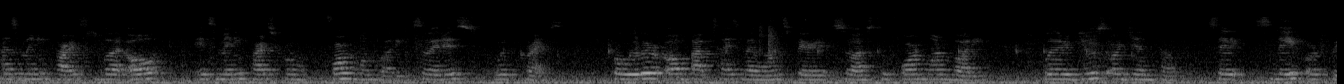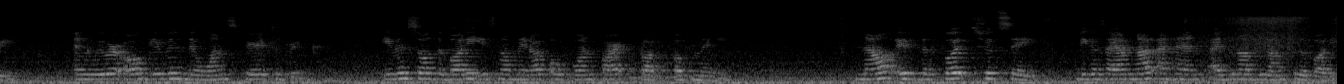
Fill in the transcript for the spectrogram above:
has many parts, but all its many parts form, form one body, so it is with Christ. For we were all baptized by one Spirit, so as to form one body, whether Jews or Gentiles, slave or free and we were all given the one Spirit to drink. Even so, the body is not made up of one part, but of many. Now, if the foot should say, Because I am not a hand, I do not belong to the body,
